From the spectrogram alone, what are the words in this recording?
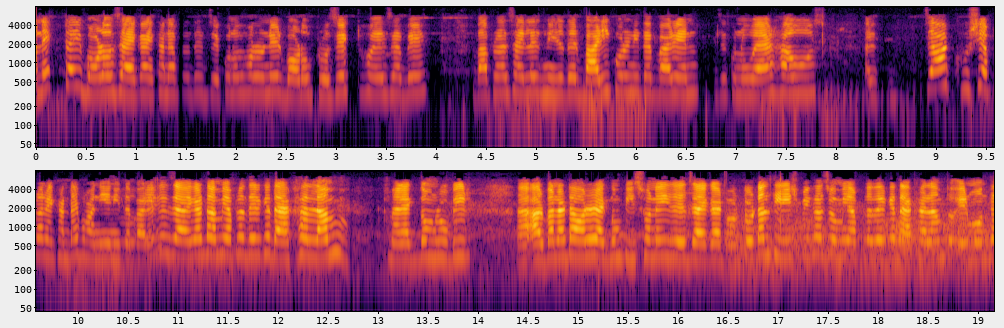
অনেকটাই বড় জায়গা, এখানে আপনাদের যে কোনো ধরনের বড় প্রজেক্ট হয়ে যাবে, বা আপনারা চাইলে নিজেদের বাড়ি করে নিতে পারেন, যে কোনো ওয়্যার হাউস যা খুশি আপনারা এখানটায় বানিয়ে নিতে পারেন। যে জায়গাটা আমি আপনাদেরকে দেখালাম মানে একদম রুবির আরবানা টাওয়ারের একদম পিছনেই যে জায়গা টোটাল তিরিশ বিঘা জমি আপনাদেরকে দেখালাম, তো এর মধ্যে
